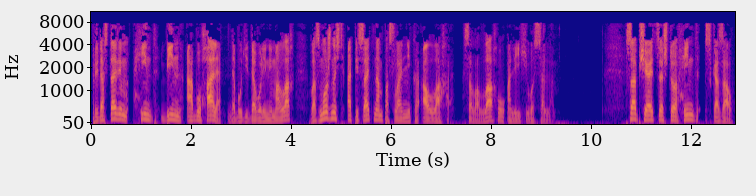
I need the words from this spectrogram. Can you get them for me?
предоставим Хинд бин Абу Халя, да будет доволен им Аллах, возможность описать нам посланника Аллаха, салаллаху алейхи вассалям. Сообщается, что Хинд сказал,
